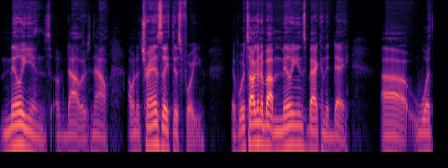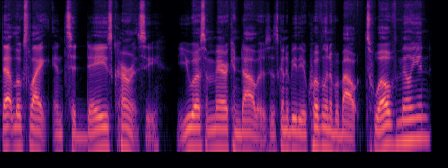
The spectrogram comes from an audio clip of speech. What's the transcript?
millions of dollars. Now, I want to translate this for you. If we're talking about millions back in the day, uh, what that looks like in today's currency, U.S. American dollars, is going to be the equivalent of about 12 million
